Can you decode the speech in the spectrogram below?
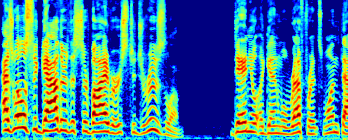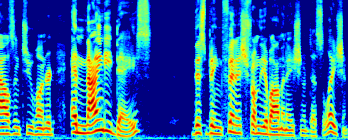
as well as to gather the survivors to Jerusalem. Daniel again will reference 1,290 days, this being finished from the abomination of desolation.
